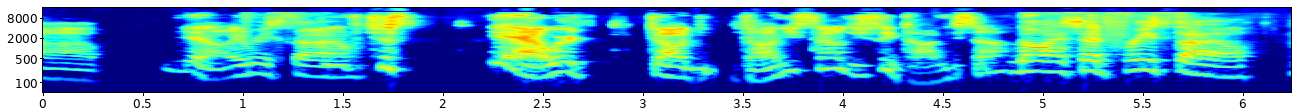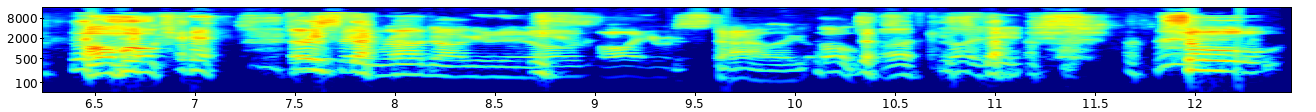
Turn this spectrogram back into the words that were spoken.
uh you know, it, it Freestyle. was just yeah, we're dog doggy style. Did you say doggy style? No, I said freestyle. Oh, okay. I was saying raw dogging it. All, all I hear was style. Like, oh, Doggy oh, style. yeah. so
